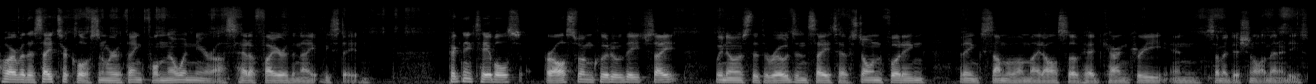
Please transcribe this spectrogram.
However, the sites are close, and we are thankful no one near us had a fire the night we stayed. Picnic tables are also included with each site. We noticed that the roads and sites have stone footing. I think some of them might also have had concrete and some additional amenities.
